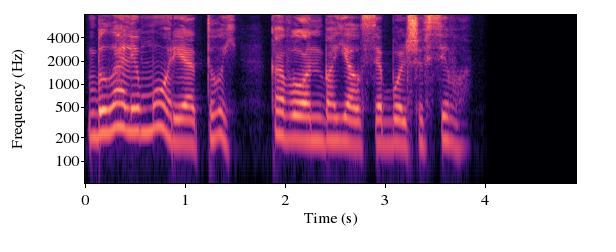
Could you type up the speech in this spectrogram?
Была ли Мория той, кого он боялся больше всего?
